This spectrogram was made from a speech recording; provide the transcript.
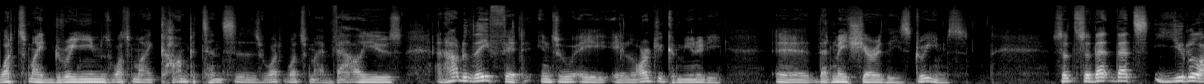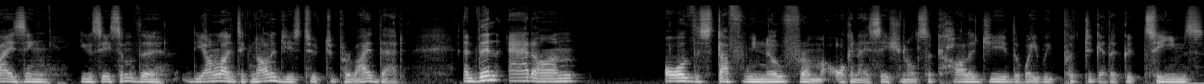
What's my dreams, what's my competences, what, what's my values, and how do they fit into a, a larger community uh, that may share these dreams. So, so that that's utilizing, you could say, some of the, the online technologies to, to provide that, and then add on all the stuff we know from organizational psychology, the way we put together good teams.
